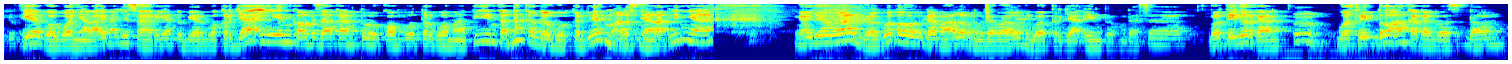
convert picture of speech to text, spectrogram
gitu Iya, gua gua nyalain aja seharian tuh biar gua kerjain. Kalau misalkan tuh komputer gua matiin, kadang kagak gua kerjain, males nyalainnya. Nggak jauh banget gua. Gua kalau udah malam, udah malam gua kerjain tuh, udah set. Gua tidur kan, hmm. gua strip doang, kagak gua sit down.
